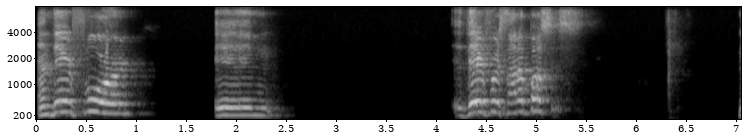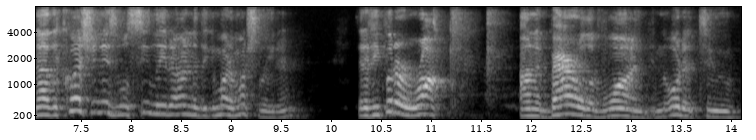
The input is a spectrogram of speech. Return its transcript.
and therefore, um, Therefore, it's not a basis. Now the question is, we'll see later on in the Gemara, much later, that if you put a rock on a barrel of wine in order to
